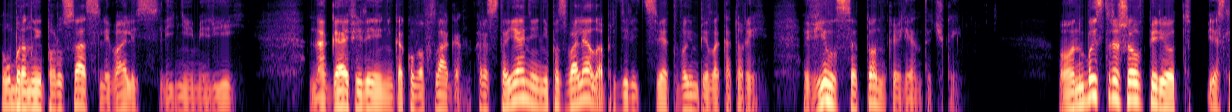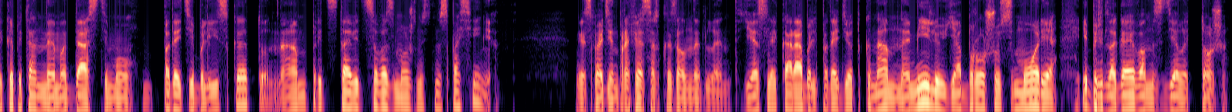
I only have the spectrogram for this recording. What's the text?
Убранные паруса сливались с линиями рей. На гафеле никакого флага. Расстояние не позволяло определить цвет вымпела, который вился тонкой ленточкой. Он быстро шел вперед. Если капитан Немо даст ему подойти близко, то нам представится возможность на спасение. «Господин профессор», — сказал Недленд, — «если корабль подойдет к нам на милю, я брошусь в море и предлагаю вам сделать то же».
